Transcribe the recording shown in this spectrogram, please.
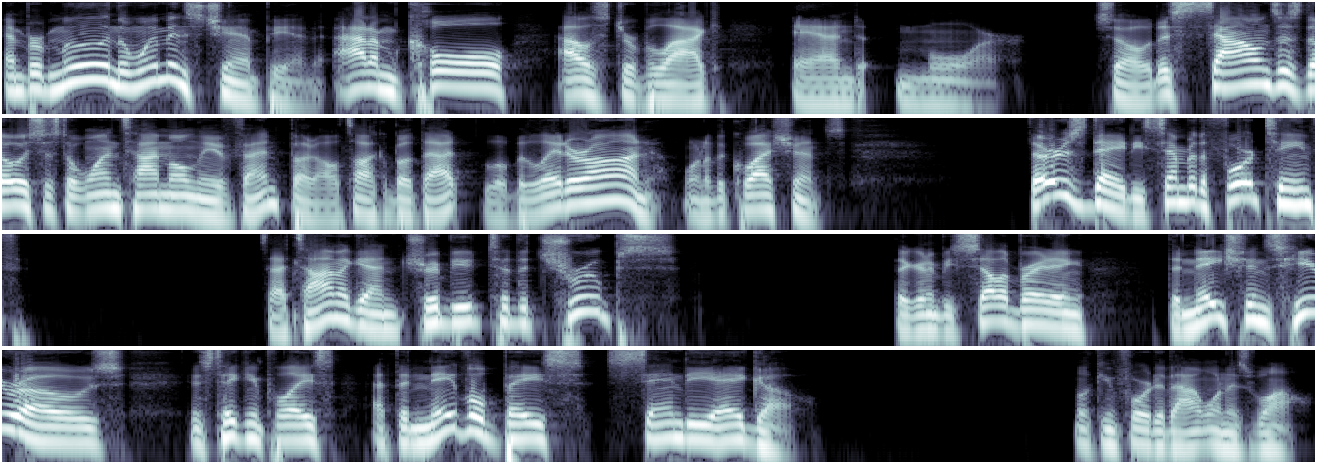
Ember Moon, the women's champion, Adam Cole, Aleister Black, and more. So this sounds as though it's just a one time only event, but I'll talk about that a little bit later on. One of the questions. Thursday, December the 14th. It's that time again. Tribute to the troops. They're going to be celebrating the nation's heroes. is taking place at the Naval Base San Diego. Looking forward to that one as well.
